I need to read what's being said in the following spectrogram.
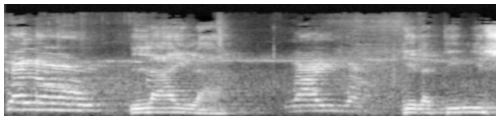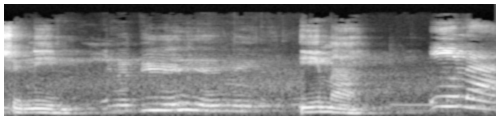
שלום, לילה, לילה, ילדים ישנים, ילדים ימי, אמא, אמא.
